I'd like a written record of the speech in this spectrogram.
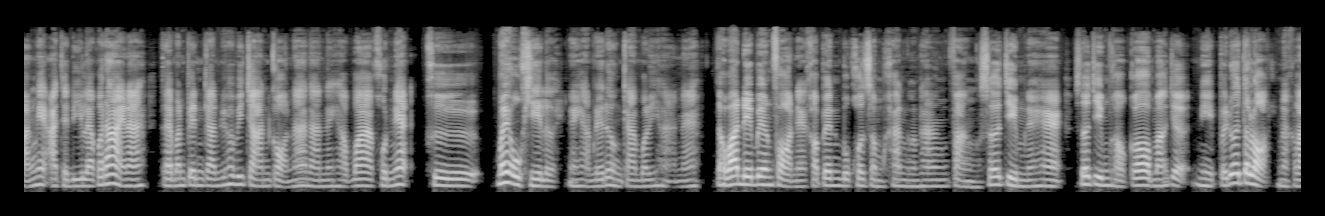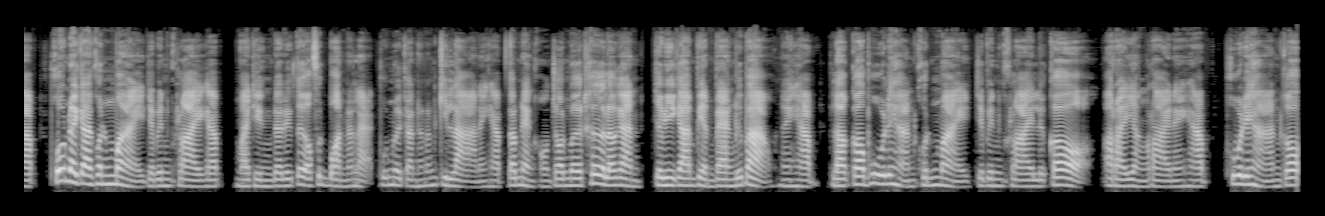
หลังๆเนี่ยอาจจะดีแล้วก็ได้นะ แต่มันเป็นการวิพากษ์วิจารณ์ก่อนหน้านั้นนะครับว่าคนเนี้ยคือ ไม่โอเคเลยนะครับในเรื่องของการบริหารนะ แต่ว่าเดเบนฟอร์ดเนี่ยเขาเป็นบุคคลสำคัญของทางฝั่งเซอร์จิมนะฮะ เซอร์จิมเขาก็มักจะหนีไปด้วยตลอดนะครับผู้อำนวยการคนใหม่จะเป็นใครครับหมายถึงดีเรคเตอร์ของฟุตบอลนั่นแหละผู้อำนวยการทางด้านกีฬานะครับตำแหน่งของจอห์นเมอร์เทอร์แล้วกันจะมีการเปลี่ยนแปลงหรือเปล่านะครับแล้วก็ผู้บริหารคนใหม่จะเป็นใครหรือก็อะไรอย่างไรนะครับผู้บริหารก็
